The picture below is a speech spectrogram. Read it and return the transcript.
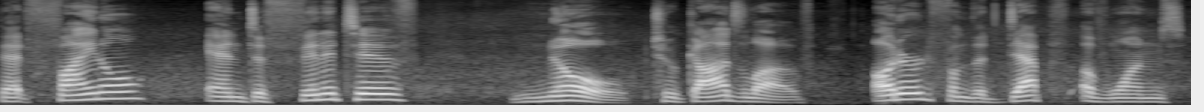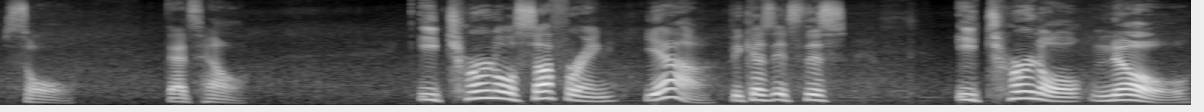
that final and definitive no to God's love uttered from the depth of one's soul. That's hell eternal suffering? Yeah, because it's this eternal no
